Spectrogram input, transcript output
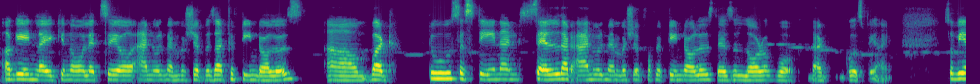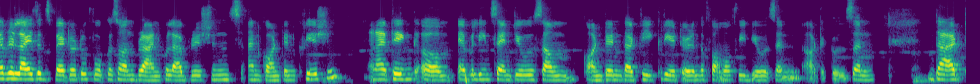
again, like, you know, let's say our annual membership is at $15, um, but to sustain and sell that annual membership for $15, there's a lot of work that goes behind. So we have realized it's better to focus on brand collaborations and content creation. And I think um, Evelyn sent you some content that we created in the form of videos and articles. And that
